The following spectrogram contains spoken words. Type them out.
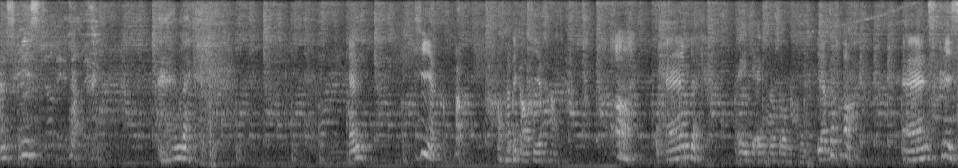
En squeeze. En back. En vier. Of had ik al vier gehad? Oh. En back. Eentje extra zo goed. Ja, toch? Oh. En squeeze.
